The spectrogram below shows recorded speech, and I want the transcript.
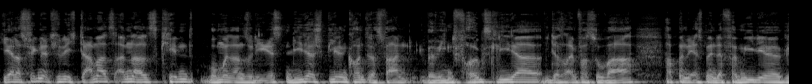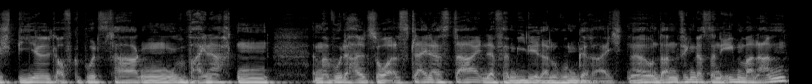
Ja, das fing natürlich damals an als Kind, wo man dann so die ersten Lieder spielen konnte. Das waren überwiegend Volkslieder, wie das einfach so war. Hat man erstmal in der Familie gespielt, auf Geburtstagen, Weihnachten. Man wurde halt so als kleiner Star in der Familie dann rumgereicht. Ne? Und dann fing das dann irgendwann an,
